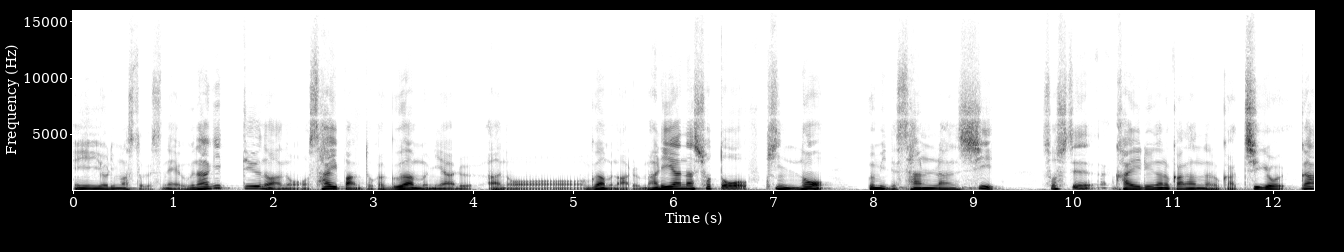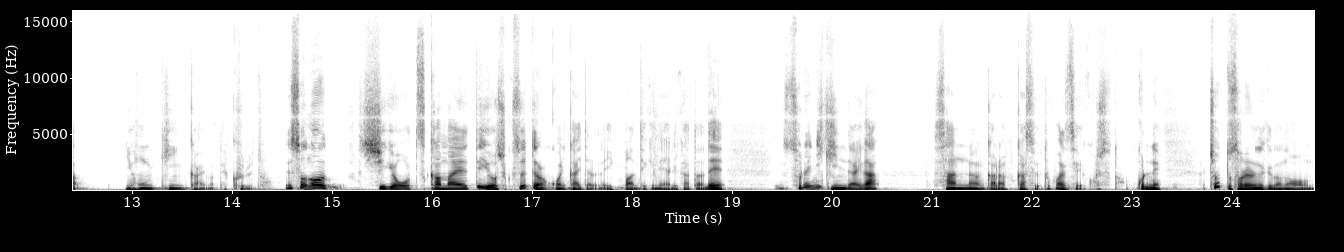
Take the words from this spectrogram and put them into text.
よりますとですね、うなぎっていうのはあのサイパンとかグアムにある、あのグアムのあるマリアナ諸島付近の海で産卵し、そして海流なのか何なのか稚魚が日本近海まで来ると。で、その稚魚を捕まえて養殖するっていうのがここに書いてあるね、一般的なやり方で、それに近代が産卵から孵化するとこまで成功したと。これね、ちょっとそれるんだけど、あの、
